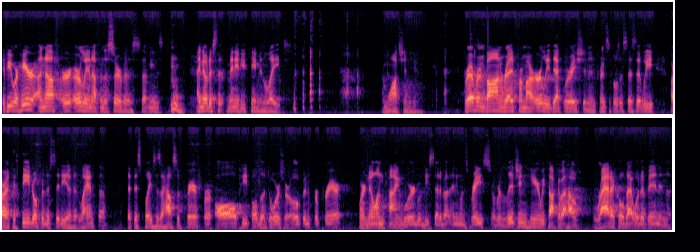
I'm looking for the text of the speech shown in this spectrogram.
If you were here enough early enough in the service, that means I noticed that many of you came in late. I'm watching you. Reverend Bond read from our early declaration and principles. It says that we are a cathedral for the city of Atlanta, that this place is a house of prayer for all people. The doors are open for prayer, where no unkind word would be said about anyone's race or religion here. We talk about how radical that would have been in, the,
